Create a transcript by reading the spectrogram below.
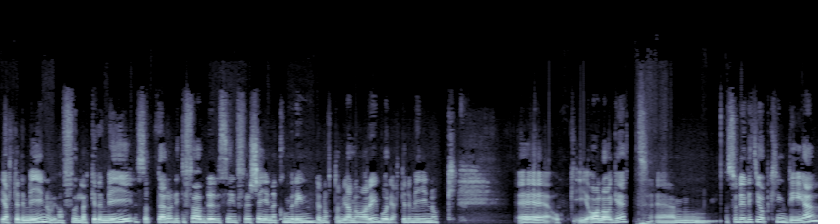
i akademin och vi har en full akademi. Så att där har lite förberedelse inför tjejerna kommer in den 8 januari, både i akademin och eh, och i A-laget. Eh, så det är lite jobb kring det.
